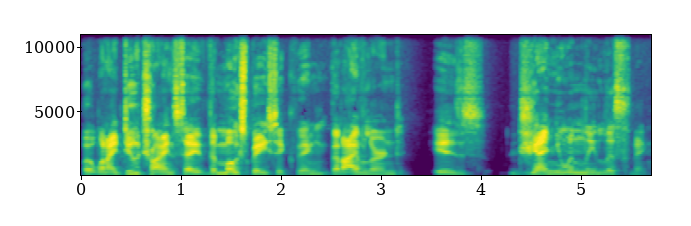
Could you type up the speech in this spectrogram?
But when I do try and say the most basic thing that I've learned is genuinely listening.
